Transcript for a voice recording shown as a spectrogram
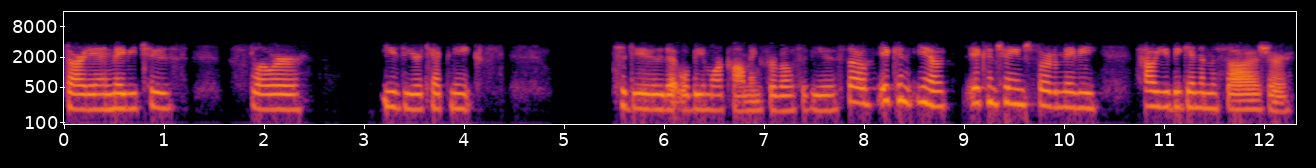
start in maybe choose slower, easier techniques to do that will be more calming for both of you. So it can you know it can change sort of maybe how you begin the massage or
